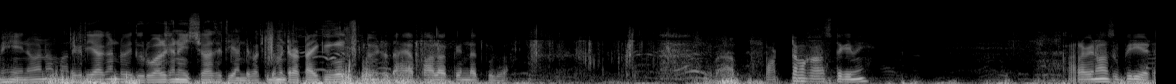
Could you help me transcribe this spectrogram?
හා මෙහෙ එනවා නම් මතක තියාගන්න ওই දුරවල් ගැන විශ්වාසය තියන්න එපා. කිලෝමීටර් 8යි කිව්වොත් කිලෝමීටර් 10ක් 15ක් වෙන්නත් පුළුවන්. පට්ටම කාස්ට් එකේ මේ කර වෙනවා සුපිරියට.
